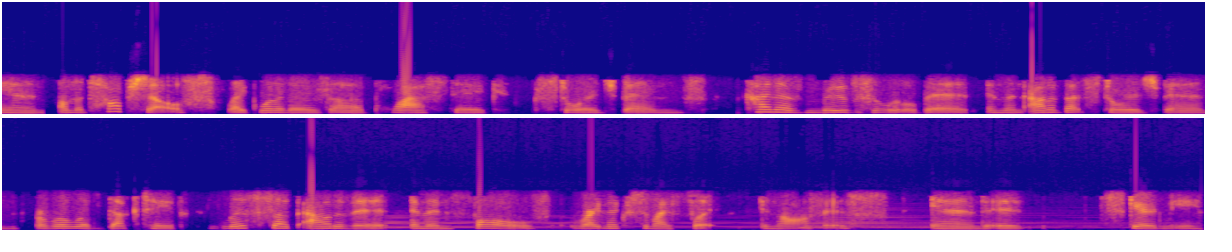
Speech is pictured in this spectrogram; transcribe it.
And on the top shelf, like one of those uh, plastic storage bins, kind of moves a little bit and then out of that storage bin a roll of duct tape lifts up out of it and then falls right next to my foot in the office and it scared me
